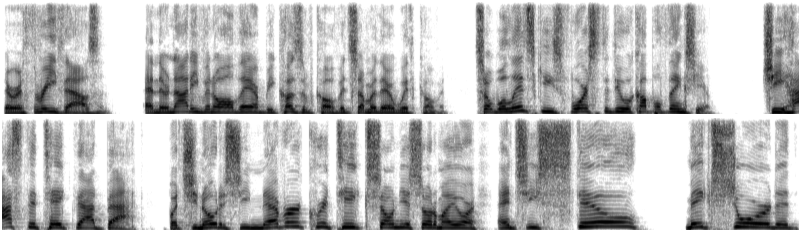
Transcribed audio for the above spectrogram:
There were 3,000. And they're not even all there because of COVID. Some are there with COVID. So Walensky's forced to do a couple things here. She has to take that back. But she noticed she never critiqued Sonia Sotomayor, and she still makes sure to,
